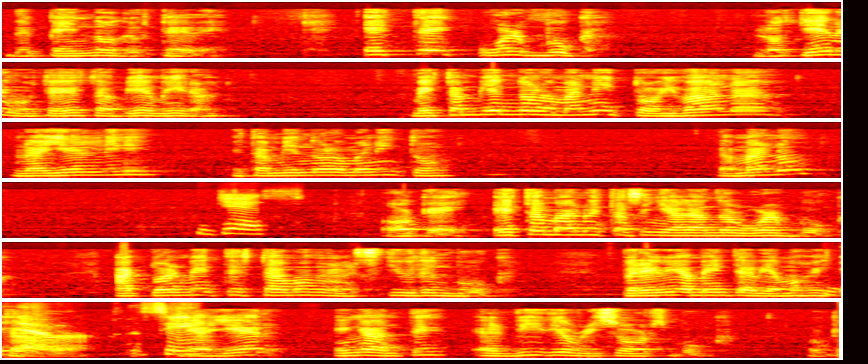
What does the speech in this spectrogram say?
dependo de ustedes. Este workbook lo tienen ustedes también, mira. ¿Me están viendo la manito, Ivana, Nayeli? ¿Están viendo la manito? ¿La mano? Yes. Ok, esta mano está señalando el workbook. Actualmente estamos en el Student Book. Previamente habíamos estado sí. de ayer en antes el Video Resource Book. ¿Ok?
